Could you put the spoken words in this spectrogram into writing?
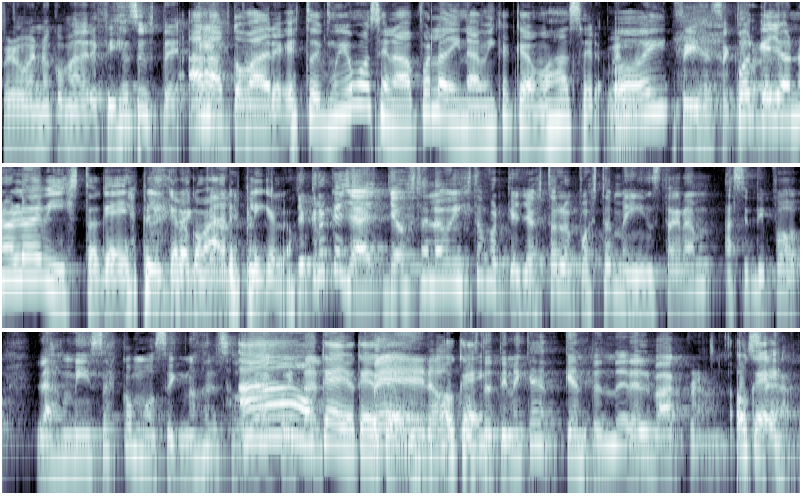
Pero bueno, comadre, fíjese usted. Ajá, esto. comadre, estoy muy emocionada por la dinámica que vamos a hacer Bueno, hoy. fíjese, Porque comadre. yo no lo he visto, ok, explíquelo, comadre, explíquelo. Yo creo que ya, ya usted lo ha visto porque yo esto lo he puesto en mi Instagram, así tipo las misas como signos del zodiaco Ah, y tal. ok, ok, ok, Pero ok. usted tiene que, que entender el background. Ok. O sea,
